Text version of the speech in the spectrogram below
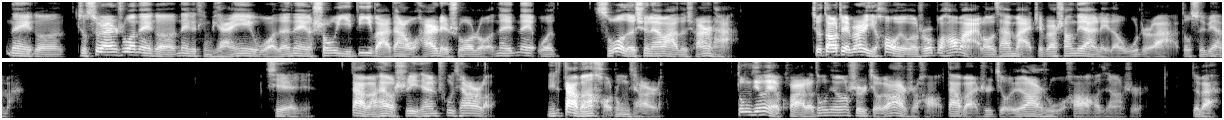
那个就虽然说那个那个挺便宜，我的那个收益低吧，但是我还是得说说，那那我所有的训练袜子全是它，就到这边以后，有的时候不好买了，我才买这边商店里的五指袜，都随便买。谢谢你，大阪还有十几天出签了，你大阪好中签了，东京也快了，东京是九月二十号，大阪是九月二十五号，好像是，对吧？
